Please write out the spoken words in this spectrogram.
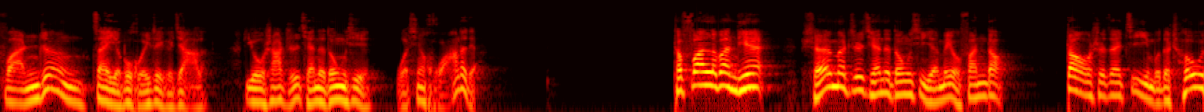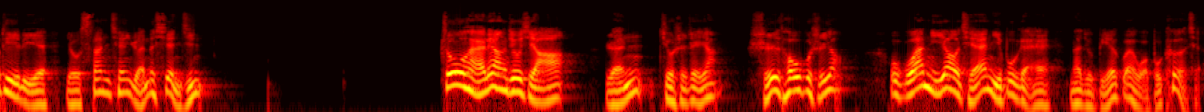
反正再也不回这个家了，有啥值钱的东西，我先划了点。他翻了半天，什么值钱的东西也没有翻到。倒是在继母的抽屉里有三千元的现金。周海亮就想，人就是这样，识偷不识要。我管你要钱，你不给，那就别怪我不客气了。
